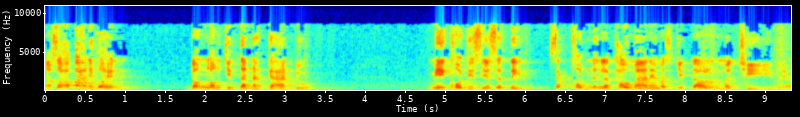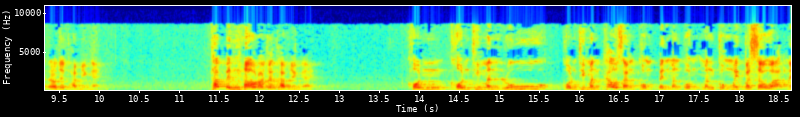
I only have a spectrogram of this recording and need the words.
นะสหบ้านนี่พอเห็นลองลองจินตนาการดู มีคนที่เสียสติ สักคนหนึ่งแล้วเข้ามาในมัสยิดเราแล้วมาฉี่เนี่ยเราจะทำยังไง ถ้าเป็นเราเราจะทำยังไง คนคนที่มันรู้คนที่มันเข้าสังคมเป็นมันคนมันคงไม่ปัสสาวะใน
